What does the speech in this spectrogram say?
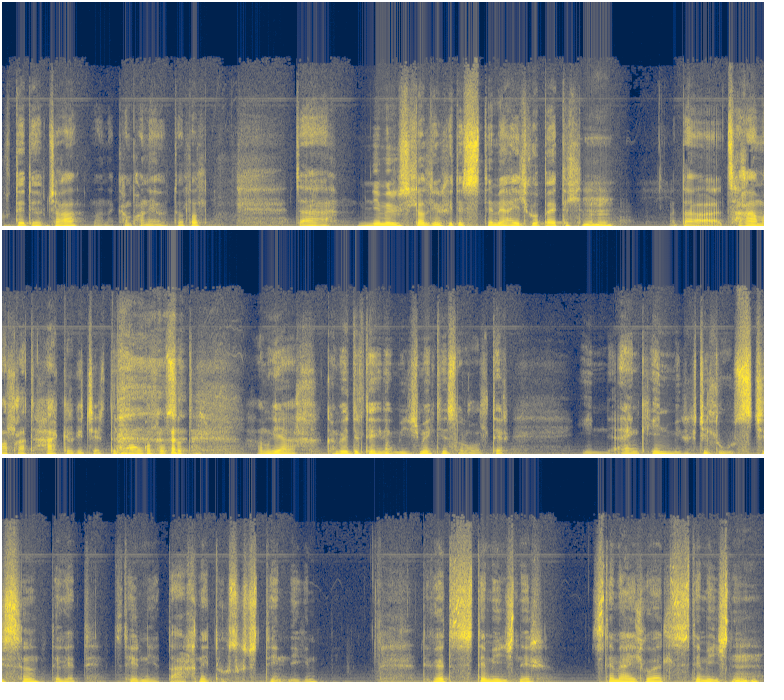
хүртээд явж байгаа. Манай компанийн хувьд бол за миний мэрэгжил бол ерөнхийдөө системийн аюулгүй байдал. Одоо цагаан малгайт хакер гэж ярьдаг. Монгол улсад хамгийн анх компьютер техник менежментийн сургууль дээр энэ анги энэ мэрэгжил үүсчихсэн. Тэгээд тэрний одоо анхны төгсөгчдийн нэг нь Тэгээд систем инженер, системийн аюулгүй байдал, систем инженер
